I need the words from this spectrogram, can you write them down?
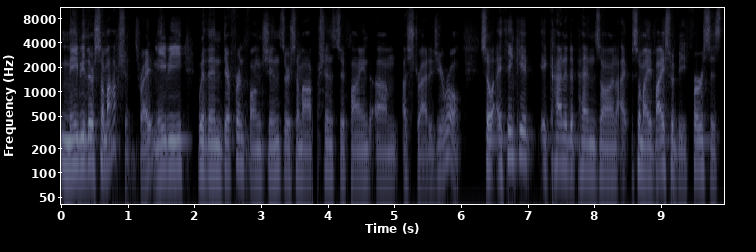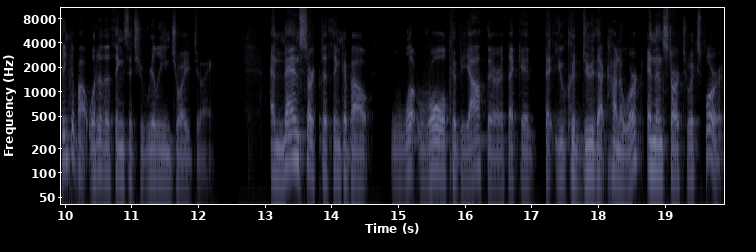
maybe there's some options, right? Maybe within different functions, there's some options to find um, a strategy role. So I think it it kind of depends on. I, so my advice would be first is think about what are the things that you really enjoy doing and then start to think about what role could be out there that could that you could do that kind of work and then start to explore it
